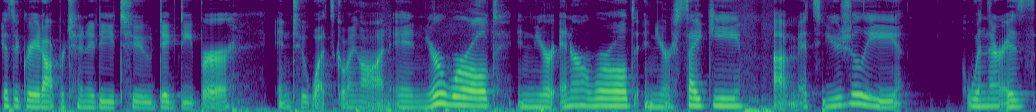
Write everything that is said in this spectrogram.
is a great opportunity to dig deeper into what's going on in your world, in your inner world, in your psyche. Um, it's usually when there is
